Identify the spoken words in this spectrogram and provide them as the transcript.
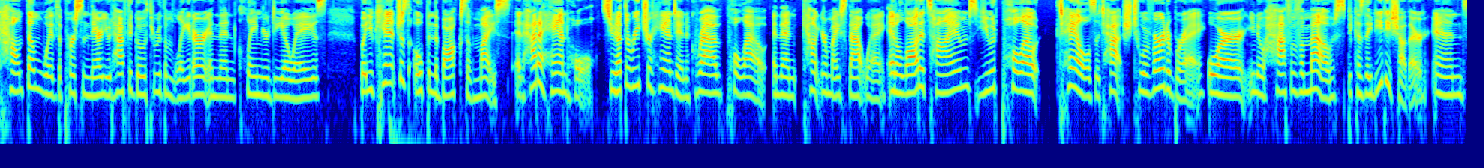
count them with the person there. You'd have to go through them later and then claim your DOAs. But you can't just open the box of mice. It had a hand hole. So you'd have to reach your hand in, grab, pull out, and then count your mice that way. And a lot of times you would pull out tails attached to a vertebrae or, you know, half of a mouse because they'd eat each other. And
